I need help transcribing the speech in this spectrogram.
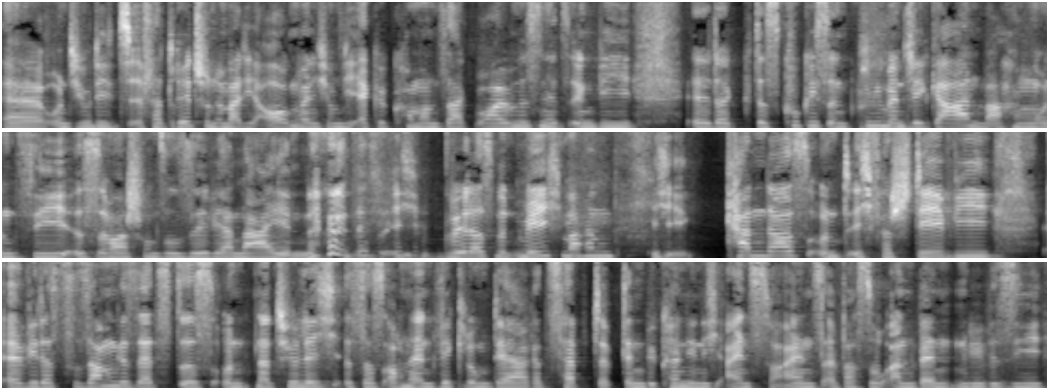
Äh, und Judith verdreht schon immer die Augen, wenn ich um die Ecke komme und sage, boah, wir müssen jetzt irgendwie äh, das Cookies and Cream in vegan machen. Und sie ist immer schon so, Silvia, nein. Ich will das mit Milch machen. Ich kann das und ich verstehe, wie, äh, wie das zusammengesetzt ist. Und natürlich ist das auch eine Entwicklung der Rezepte, denn wir können die nicht eins zu eins einfach so anwenden, wie wir sie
